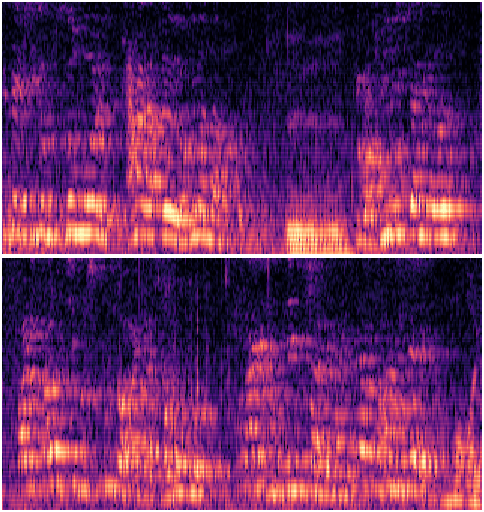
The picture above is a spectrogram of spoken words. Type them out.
근데 지금 이 건물 다 나갔어요. 여기만 남았거든요. 음. 그러니까 주인 입장에서는 빨리 떨어치고 싶은 거야. 그러니까 저보고 싸게 줄 테니까 그냥 못 먹어요.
